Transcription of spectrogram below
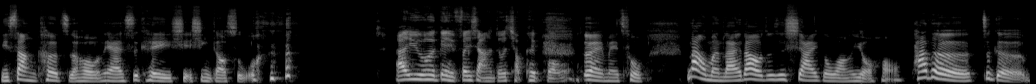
你上课之后你还是可以写信告诉我，阿玉会跟你分享很多小配包。对，没错。那我们来到就是下一个网友哈，他的这个。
